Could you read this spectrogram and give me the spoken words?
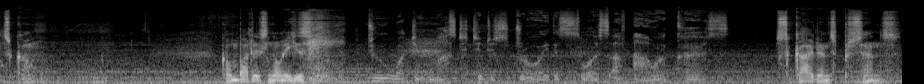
Let's go. Combat is not easy. Do what you must to destroy the source of our curse. Skydance presents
